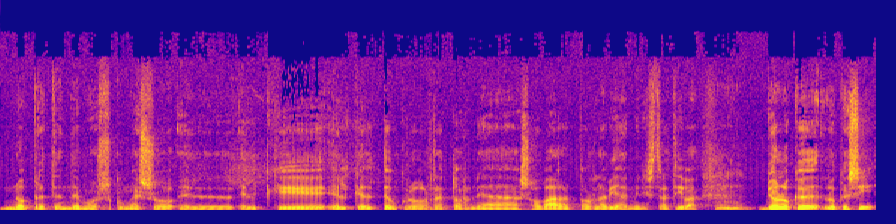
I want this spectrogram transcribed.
no pretendemos con eso el, el, que, el que el Teucro retorne a Sobal por la vía administrativa. Uh -huh. Yo lo que, lo que sí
